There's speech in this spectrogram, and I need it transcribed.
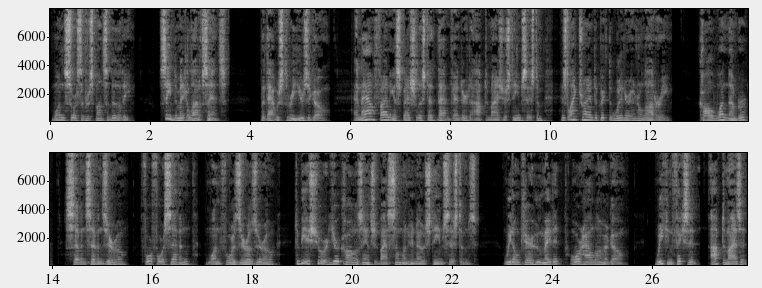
one source of responsibility. Seemed to make a lot of sense. But that was three years ago. And now finding a specialist at that vendor to optimize your steam system is like trying to pick the winner in a lottery. Call one number, 770-447-1400, to be assured your call is answered by someone who knows steam systems. We don't care who made it or how long ago. We can fix it, optimize it.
